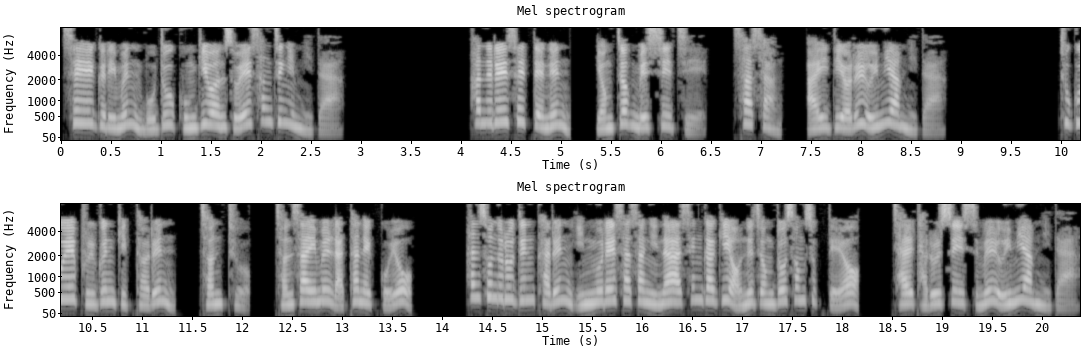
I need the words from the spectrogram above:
새의 그림은 모두 공기원소의 상징입니다. 하늘의 새 때는 영적 메시지, 사상, 아이디어를 의미합니다. 투구의 붉은 깃털은 전투, 전사임을 나타냈고요. 한 손으로 든 칼은 인물의 사상이나 생각이 어느 정도 성숙되어 잘 다룰 수 있음을 의미합니다.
